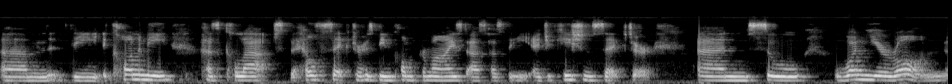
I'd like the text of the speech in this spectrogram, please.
um, the economy has collapsed, the health sector has been compromised, as has the education sector. And so, one year on,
